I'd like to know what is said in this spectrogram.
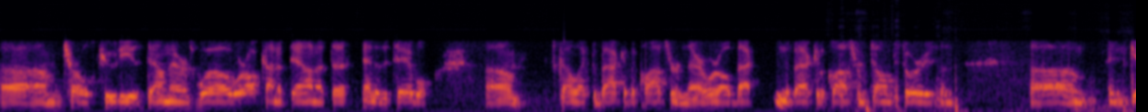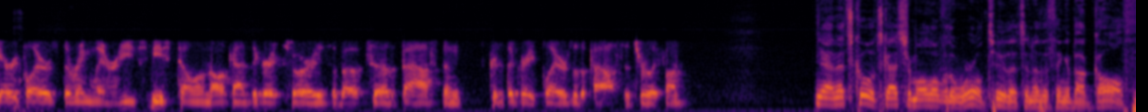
um, Charles Coody is down there as well. We're all kind of down at the end of the table. Um, it's kind of like the back of the classroom there. We're all back in the back of the classroom telling stories, and um, and Gary Player's the ringleader. He's he's telling all kinds of great stories about uh, the past and the great players of the past. It's really fun. Yeah, and that's cool. It's guys from all over the world too. That's another thing about golf.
